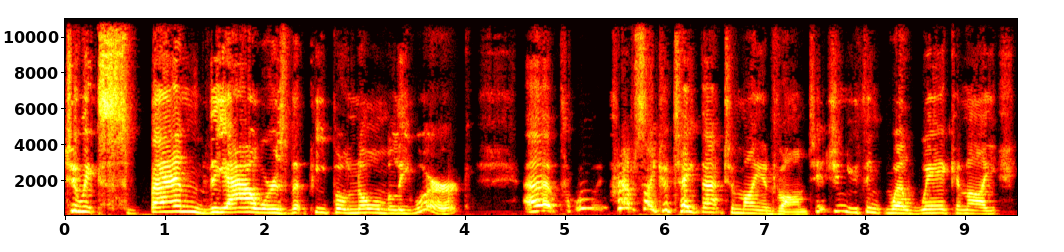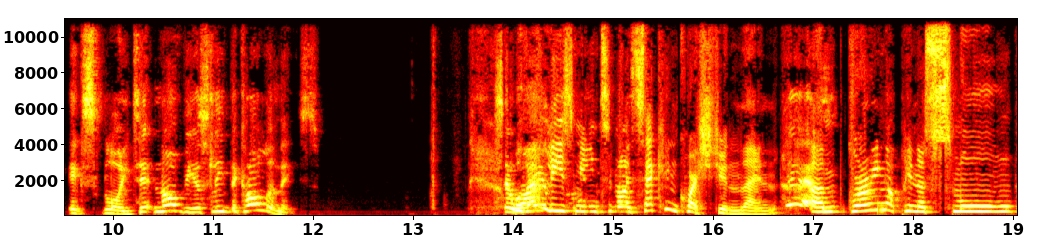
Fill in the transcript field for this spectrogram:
to expand the hours that people normally work uh, perhaps I could take that to my advantage. And you think, well, where can I exploit it? And obviously, the colonies. So well, I, that leads me into my second question then. Yes. Um, growing up in a small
